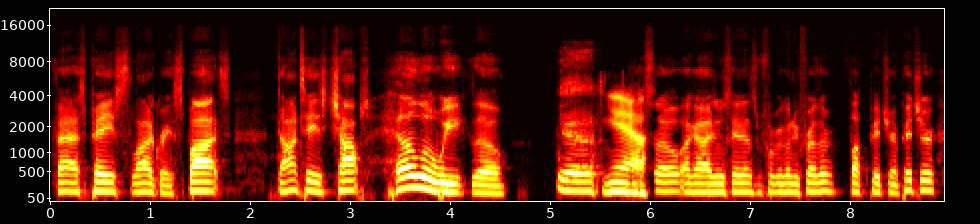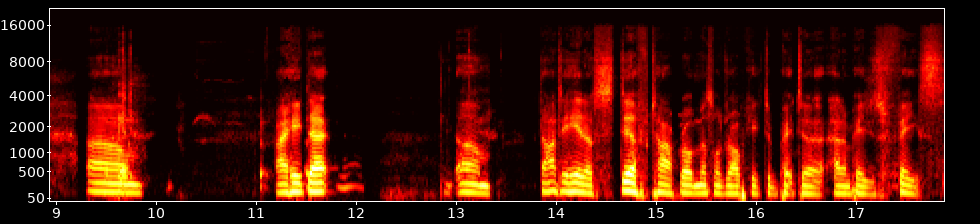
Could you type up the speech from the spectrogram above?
fast paced, a lot of great spots. Dante's chops, hella weak though. Yeah. Yeah, Also, I gotta do say this before we go any further. Fuck picture and picture. Um, I hate that. Um, Dante hit a stiff top rope missile drop kick to to Adam Page's face,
